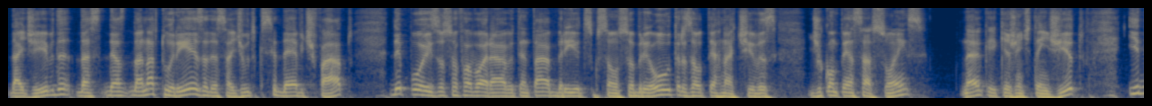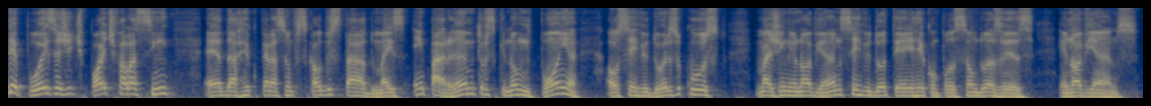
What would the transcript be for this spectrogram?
da dívida, da, da, da, natureza dessa dívida, que se deve de fato. Depois, eu sou favorável a tentar abrir a discussão sobre outras alternativas de compensações. Né, que, que a gente tem dito, e depois a gente pode falar sim é, da recuperação fiscal do Estado, mas em parâmetros que não imponha aos servidores o custo. Imagine em nove anos, servidor ter recomposição duas vezes em nove anos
